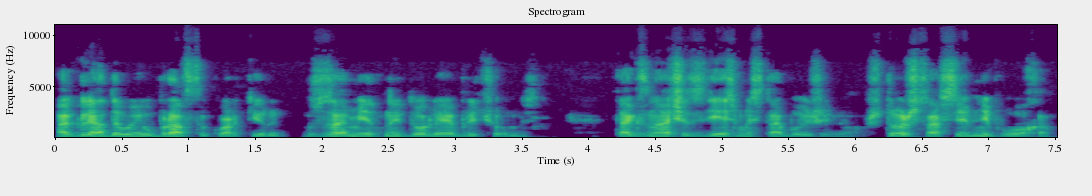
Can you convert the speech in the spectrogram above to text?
оглядывая убранство квартиры с заметной долей обреченности. «Так значит, здесь мы с тобой живем. Что ж, совсем неплохо.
